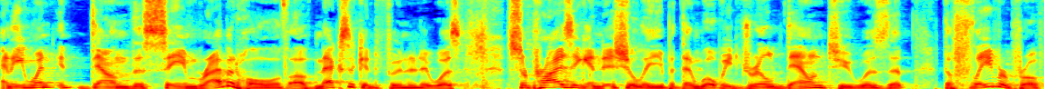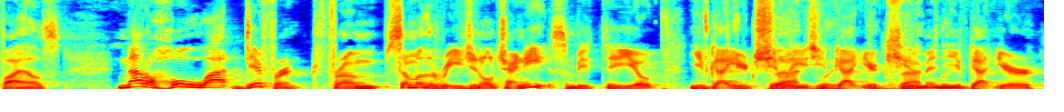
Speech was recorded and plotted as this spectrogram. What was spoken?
And he went down this same rabbit hole of, of Mexican food, and it was surprising initially, but then what we drilled down to was that the flavor profiles. Not a whole lot different from some of the regional Chinese. I mean, you know, you've got your chilies, you've got your cumin, exactly. you've got your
